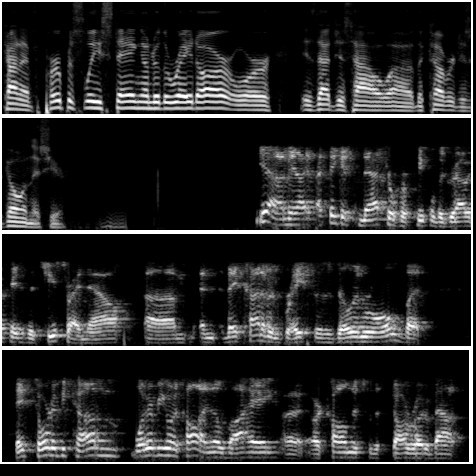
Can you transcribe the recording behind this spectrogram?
kind of purposely staying under the radar, or is that just how uh, the coverage is going this year? Yeah, I mean, I, I think it's natural for people to gravitate to the Chiefs right now, um, and they kind of embrace this villain role, but they've sort of become whatever you want to call it. I know Vahe, uh, our columnist for the Star, wrote about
